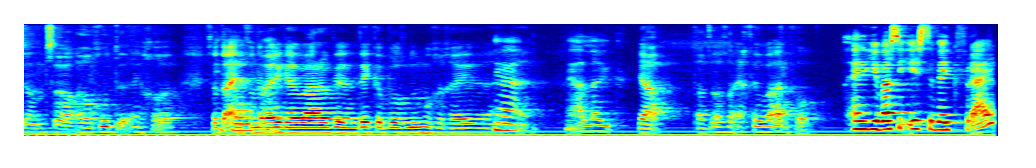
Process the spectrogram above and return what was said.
dan zo heel goed. En gewoon, dus aan het einde van de week hebben we haar ook een dikke bos bloemen gegeven. En, Ja. eh, Ja, leuk. ja, dat was wel echt heel waardevol. En je was die eerste week vrij?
